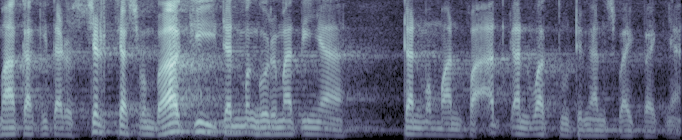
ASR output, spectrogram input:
maka kita harus cerdas membagi dan menghormatinya dan memanfaatkan waktu dengan sebaik-baiknya.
